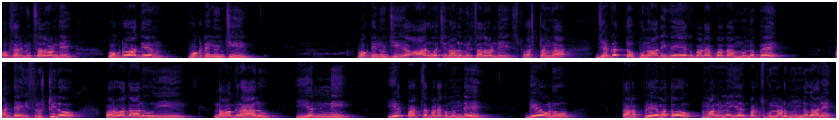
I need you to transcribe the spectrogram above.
ఒకసారి మీరు చదవండి. ఒకటో అధ్యాయం ఒకటి నుంచి ఒకటి నుంచి ఆరు వచనాలు మీరు చదవండి. స్పష్టంగా జగత్తు పునాది వేయబడక మునుపే అంటే ఈ సృష్టిలో పర్వతాలు ఈ నవగ్రహాలు ఇవన్నీ ఏర్పరచబడక ముందే దేవుడు తన ప్రేమతో మనల్ని ఏర్పరచుకున్నాడు. ముందుగానే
